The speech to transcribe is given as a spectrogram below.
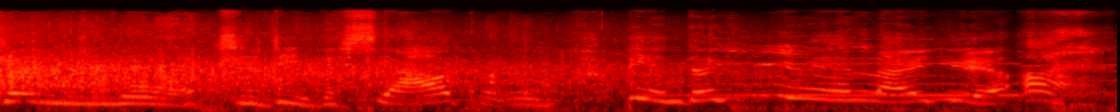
圣诺之地的峡谷变得越来越暗。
